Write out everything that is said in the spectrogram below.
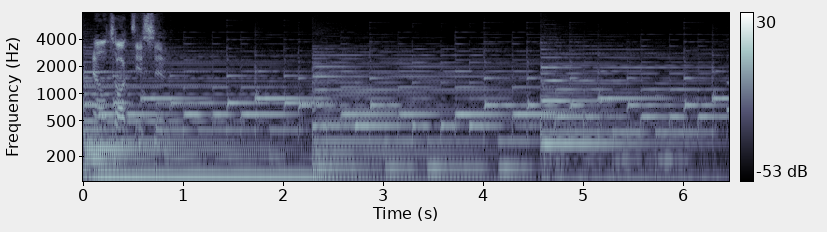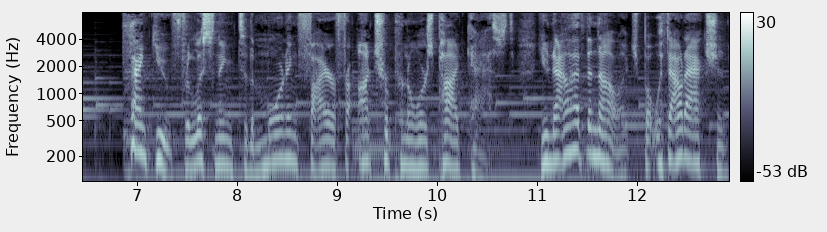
And I'll talk to you soon. Thank you for listening to the Morning Fire for Entrepreneurs podcast. You now have the knowledge, but without action,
